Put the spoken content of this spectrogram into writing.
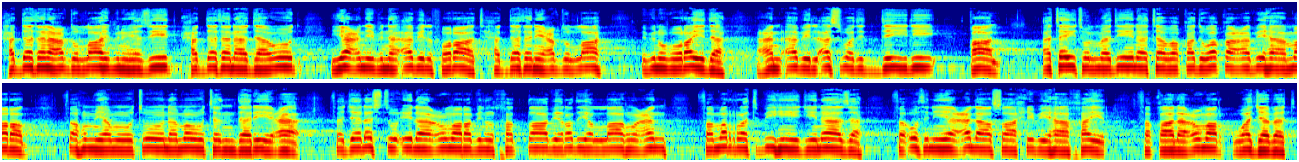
حدثنا عبد الله بن يزيد حدثنا داود يعني ابن أبي الفرات. حدثني عبد الله بن بريدة عن أبي الأسود الديلي قال أتيت المدينة وقد وقع بها مرض فهم يموتون موتا ذريعا. فجلست إلى عمر بن الخطاب رضي الله عنه فمرت به جنازة فأثني على صاحبها خير. فقال عمر وجبت.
